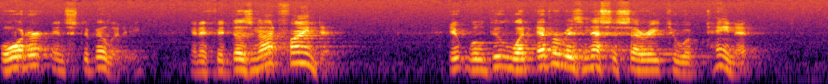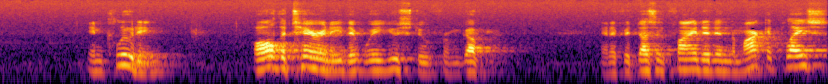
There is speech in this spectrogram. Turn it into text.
order and stability. And if it does not find it, it will do whatever is necessary to obtain it including all the tyranny that we're used to from government. And if it doesn't find it in the marketplace,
